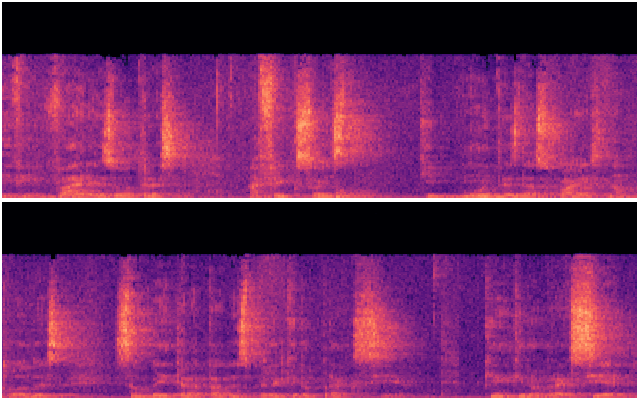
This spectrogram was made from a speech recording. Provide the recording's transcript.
enfim, várias outras afecções, que muitas das quais, não todas, são bem tratadas pela quiropraxia. O que a quiropraxia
